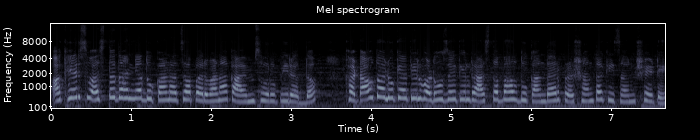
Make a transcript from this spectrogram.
अखेर स्वस्त धान्य दुकानाचा परवाना कायमस्वरूपी रद्द. खटाव तालुक्यातील वडूज येथील रास्तभाव दुकानदार प्रशांत किसन शेटे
